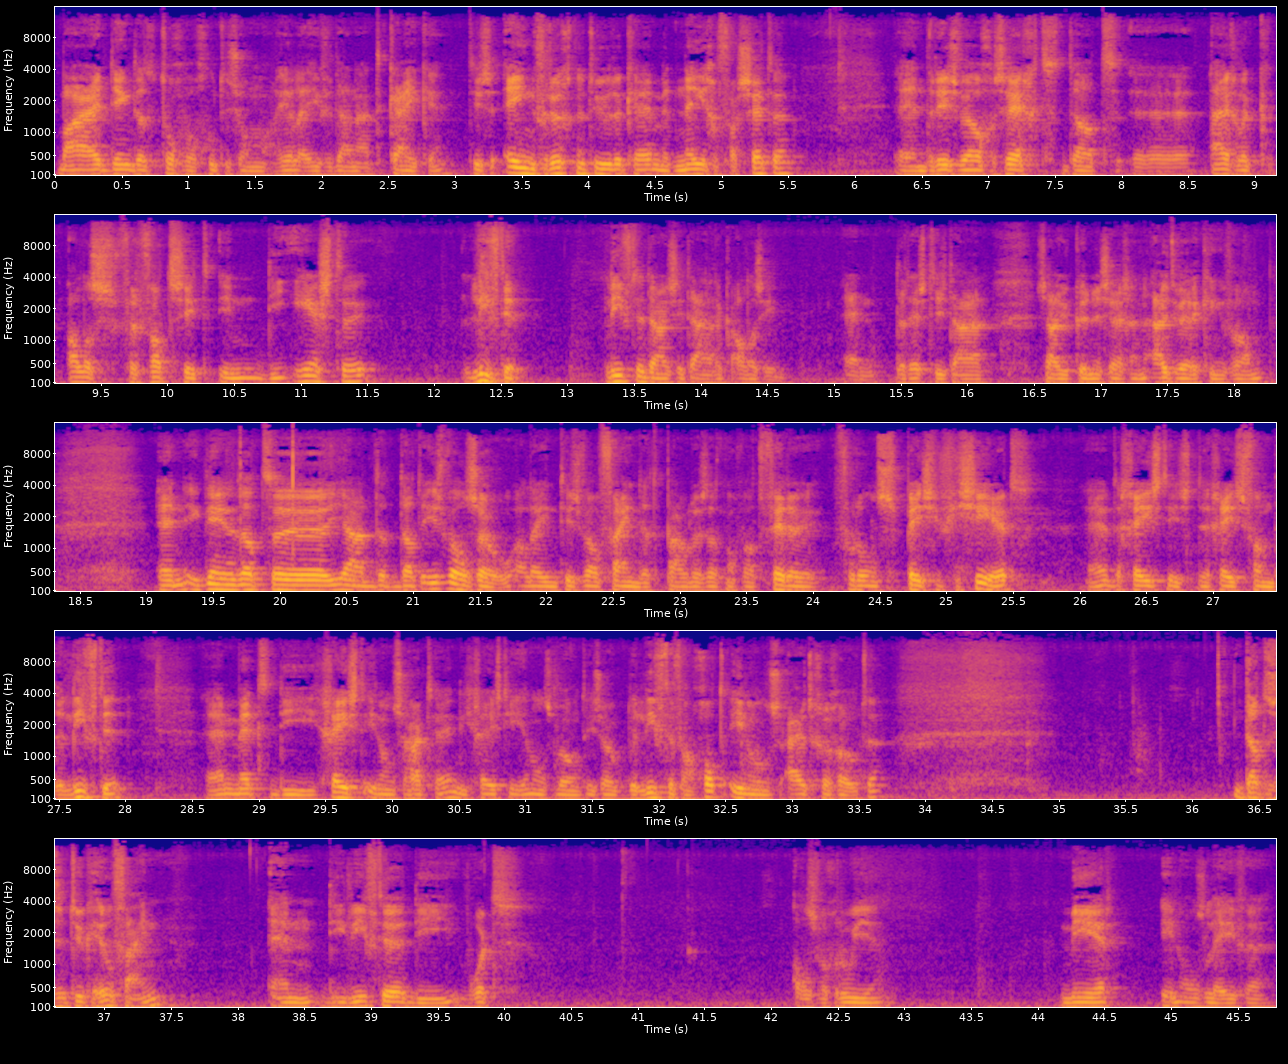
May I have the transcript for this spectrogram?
Maar ik denk dat het toch wel goed is om heel even daarnaar te kijken. Het is één vrucht natuurlijk, hè, met negen facetten. En er is wel gezegd dat uh, eigenlijk alles vervat zit in die eerste liefde. Liefde, daar zit eigenlijk alles in. En de rest is daar, zou je kunnen zeggen, een uitwerking van. En ik denk dat uh, ja, dat, dat is wel zo. Alleen het is wel fijn dat Paulus dat nog wat verder voor ons specificeert. de geest is de geest van de liefde. met die geest in ons hart, die geest die in ons woont, is ook de liefde van God in ons uitgegoten. Dat is natuurlijk heel fijn. En die liefde die wordt, als we groeien, meer in ons leven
